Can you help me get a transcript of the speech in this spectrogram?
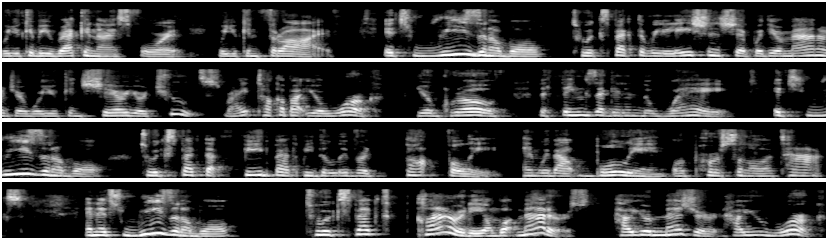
where you can be recognized for it where you can thrive it's reasonable to expect a relationship with your manager where you can share your truths, right? Talk about your work, your growth, the things that get in the way. It's reasonable to expect that feedback be delivered thoughtfully and without bullying or personal attacks. And it's reasonable to expect clarity on what matters, how you're measured, how you work,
